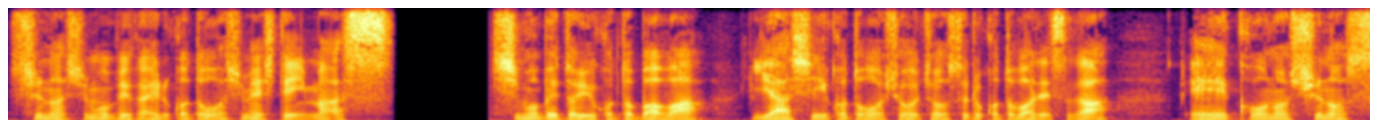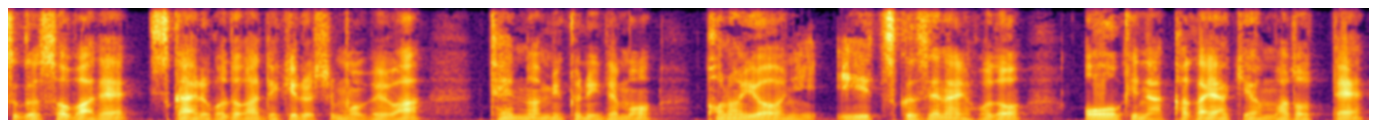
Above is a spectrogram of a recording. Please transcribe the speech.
主のしもべがいることを示しています。しもべという言葉は癒しいことを象徴する言葉ですが、栄光の主のすぐそばで使えることができるしもべは、天の御国でもこのように言い尽くせないほど大きな輝きをまとって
